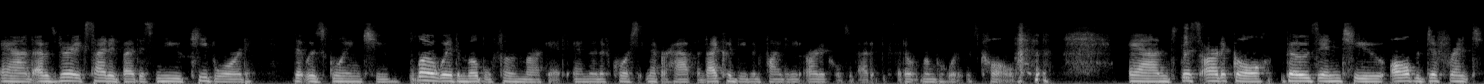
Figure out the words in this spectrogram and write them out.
And I was very excited by this new keyboard that was going to blow away the mobile phone market. And then, of course, it never happened. I couldn't even find any articles about it because I don't remember what it was called. and this article goes into all the different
